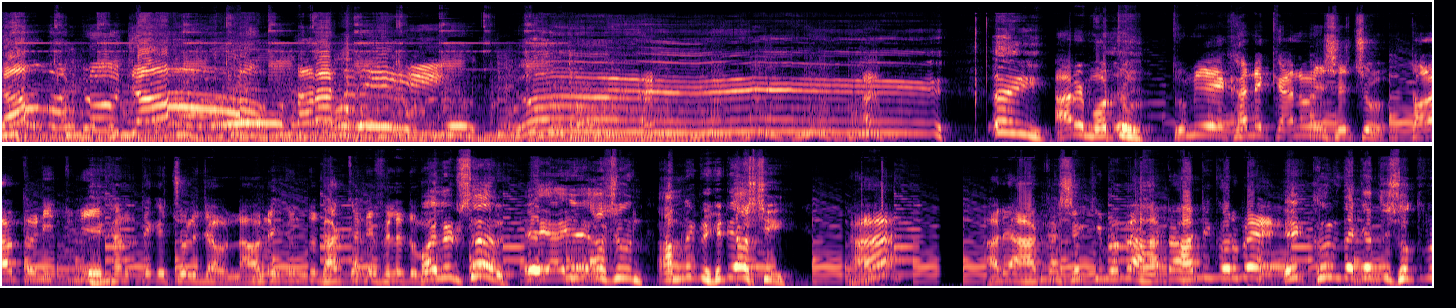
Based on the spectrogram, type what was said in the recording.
যাও মোটু যাও। তাড়াতাড়ি। এই। আরে মোটু তুমি এখানে কেন এসেছ? তাড়াতাড়ি তুমি এখান থেকে চলে যাও না হলে কিন্তু ধাক্কা দিয়ে ফেলে দেবো। পাইলট স্যার এই এই, এই, আসুন আমরা একটু হেঁটে আসছি। হ্যাঁ? আরে আকাশে কীভাবে হাঁটাহাঁটি করবে? এক্ষুনি দেখাচ্ছি শত্রু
